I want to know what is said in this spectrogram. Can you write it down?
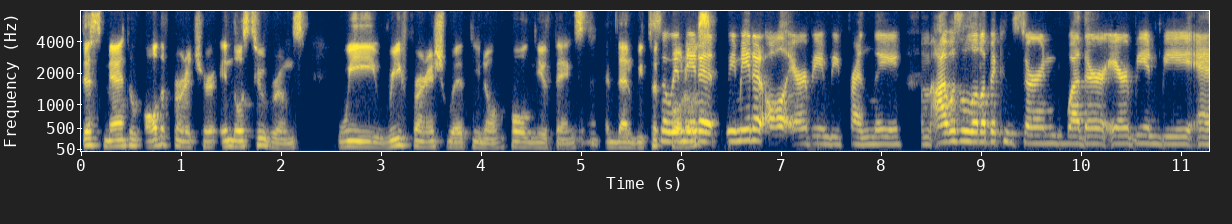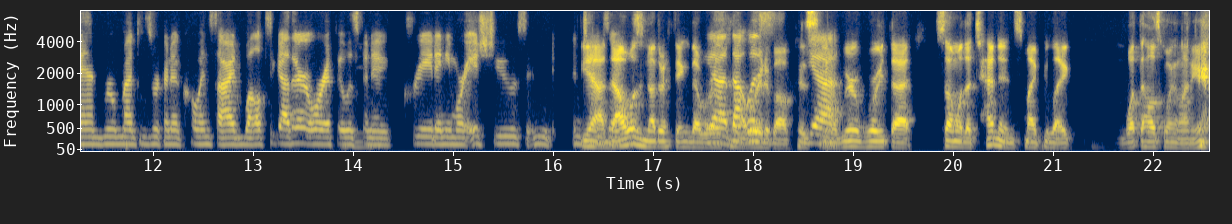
dismantled all the furniture in those two rooms. We refurnished with, you know, whole new things, and then we took so we photos. made it we made it all Airbnb friendly. Um, I was a little bit concerned whether Airbnb and room rentals were going to coincide well together, or if it was going to create any more issues. In, in Mm-hmm. yeah, that of, was another thing that we're, Yeah, that worried was- about because yeah. you know, we we're worried that some of the tenants might be like, "What the hell's going on here?"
